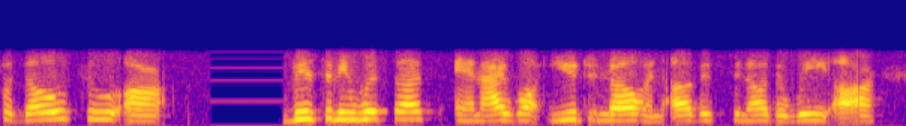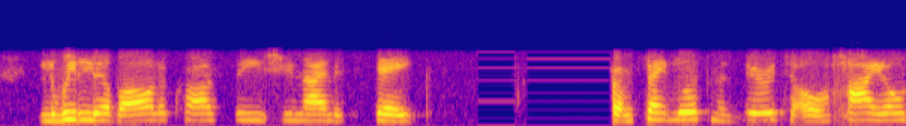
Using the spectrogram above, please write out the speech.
for those who are visiting with us, and I want you to know and others to know that we are we live all across these United States, from St. Louis, Missouri to Ohio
